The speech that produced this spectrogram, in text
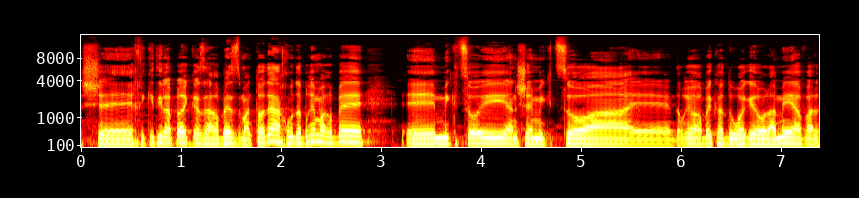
שחיכיתי לפרק הזה הרבה זמן אתה יודע אנחנו מדברים הרבה מקצועי אנשי מקצוע מדברים הרבה כדורגל עולמי אבל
